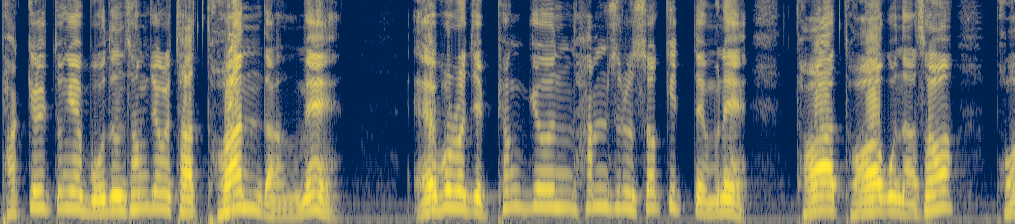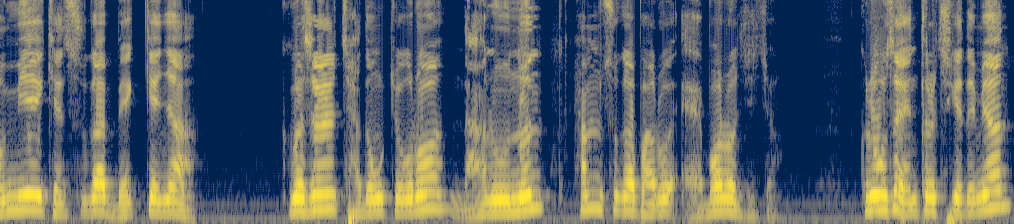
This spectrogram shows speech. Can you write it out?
박길동의 모든 성적을 다 더한 다음에 에버러지 평균 함수를 썼기 때문에 더 더하고 나서 범위의 개수가 몇 개냐 그것을 자동적으로 나누는 함수가 바로 에버러지죠. 그러고서 엔터를 치게 되면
